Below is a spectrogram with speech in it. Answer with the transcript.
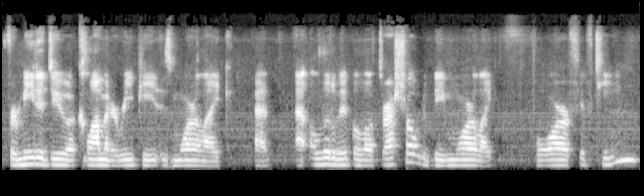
for me to do a kilometer repeat is more like at, at a little bit below threshold would be more like 415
